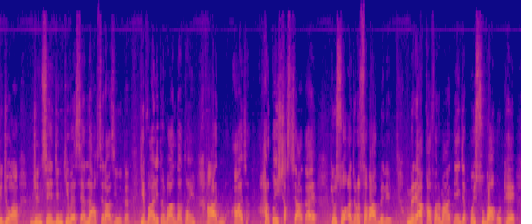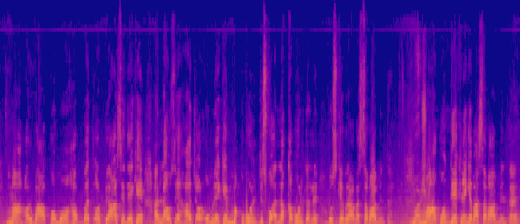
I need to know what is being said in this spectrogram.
कि जो जिनसे जिनकी वजह से अल्लाह आपसे राज़ी होता है ये वालिद और वालदा तो है। आज आज हर कोई शख्स चाहता है कि उसको अजर सवाब मिले। मेरे आका फरमाते हैं जब कोई सुबह उठे माँ और बाप को मोहब्बत और प्यार से देखे अल्लाह उसे हज और उम्र के मकबूल जिसको अल्लाह कबूल कर ले उसके बराबर सवाब मिलता है। माँ को देखने के बाद सवाब मिलता है।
